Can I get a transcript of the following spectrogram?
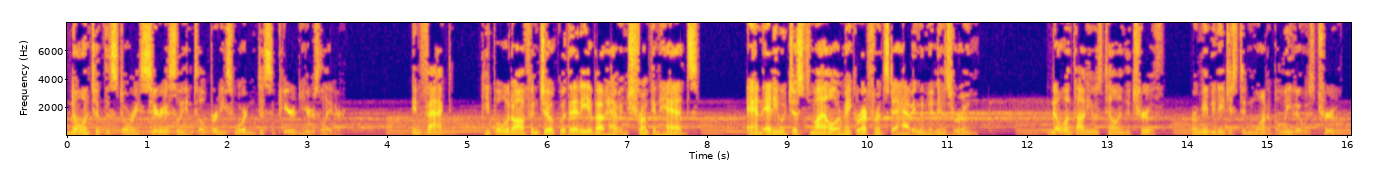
no one took the story seriously until Bernice Worden disappeared years later. In fact, people would often joke with Eddie about having shrunken heads, and Eddie would just smile or make reference to having them in his room. No one thought he was telling the truth, or maybe they just didn't want to believe it was true.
